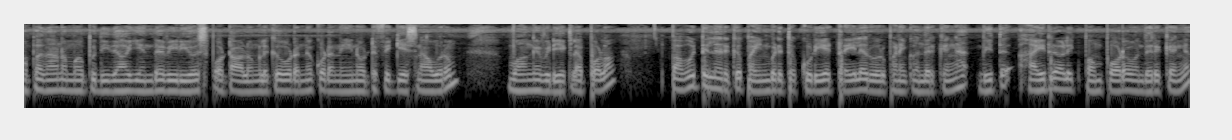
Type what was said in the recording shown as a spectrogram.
அப்போ தான் நம்ம புதிதாக எந்த வீடியோஸ் போட்டாலும் உங்களுக்கு உடனுக்குடனே நோட்டிஃபிகேஷனாக வரும். வாங்க வீடியோக்கில் போகலாம் பவர் டில்லருக்கு பயன்படுத்தக்கூடிய ட்ரெய்லர் விற்பனைக்கு வந்திருக்குங்க. வித் ஹைட்ராலிக் பம்போடு வந்திருக்குங்க.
